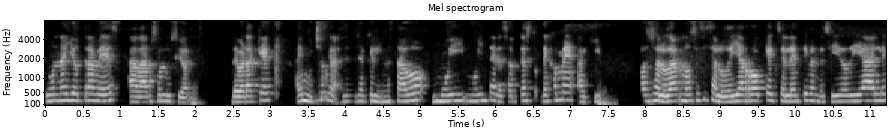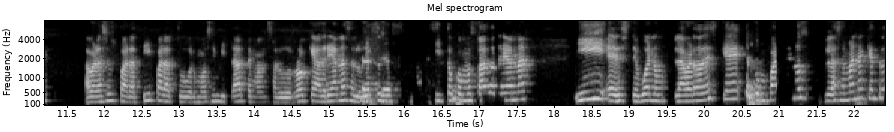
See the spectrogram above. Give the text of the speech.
una y otra vez a dar soluciones. De verdad que hay muchas gracias, Jacqueline. Ha estado muy, muy interesante esto. Déjame aquí, paso a saludar. No sé si saludé ya Roque. Excelente y bendecido día, Ale. Abrazos para ti, para tu hermosa invitada. Te mando saludos, Roque. Adriana, saluditos. ¿Cómo estás, Adriana? Y este, bueno, la verdad es que compártenos, la semana que entra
